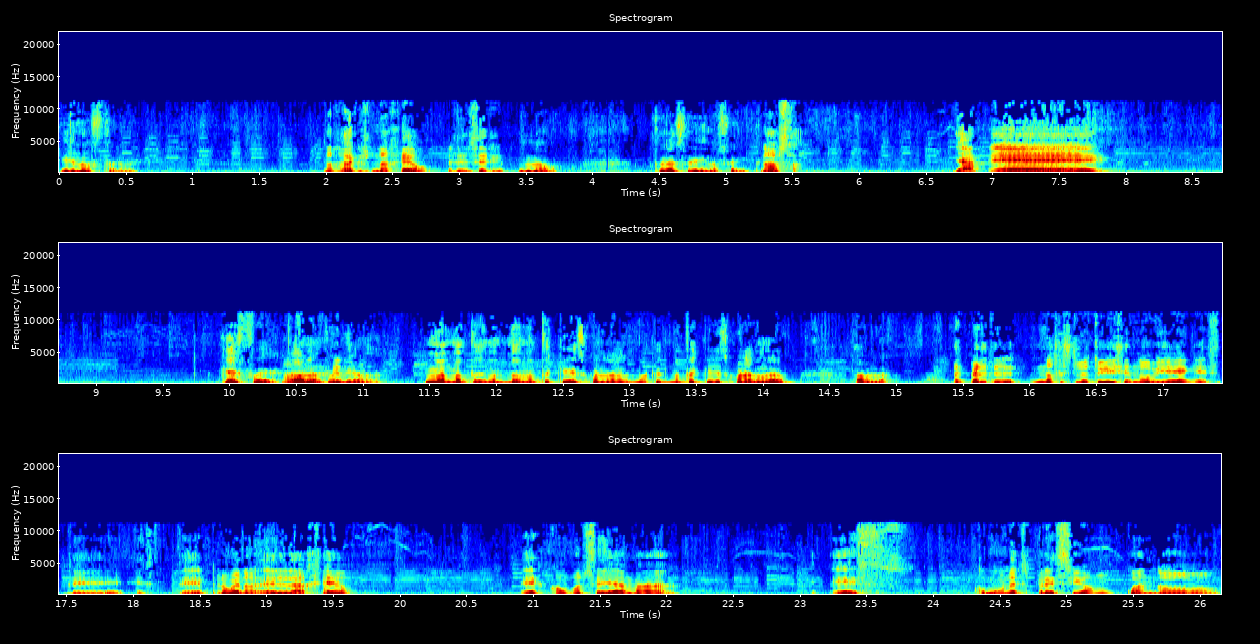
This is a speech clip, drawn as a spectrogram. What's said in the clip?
Ilústrame. ¿No sabes qué es un ajeo? ¿Es en serio? No, todavía soy inocente. No. Ya, eh. ¿Qué fue? No Habla, sabes pues mierda. No, no, te, no, no te quedes con la, no, que- no te quedes con la duda. Habla. Espérate, no sé si lo estoy diciendo bien, este, este, pero bueno, el ajeo es como se llama, es como una expresión cuando,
